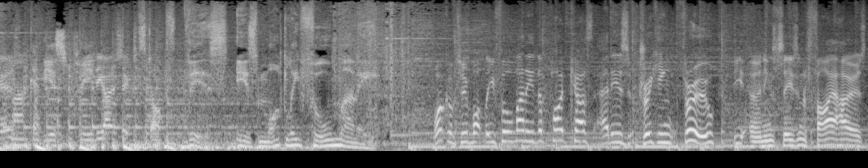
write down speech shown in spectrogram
shares, Market. the S&P, the ASX. Stocks. This is Motley Fool Money. Welcome to Motley Fool Money, the podcast that is drinking through the earnings season fire hose.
